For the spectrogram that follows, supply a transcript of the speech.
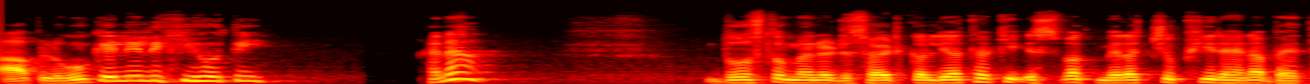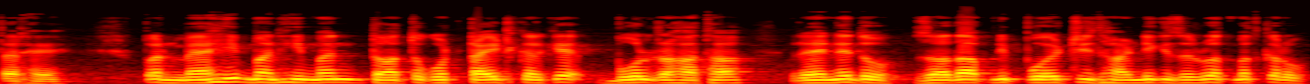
आप लोगों के लिए लिखी होती, है ना? दोस्तों, मैंने डिसाइड कर लिया था कि इस वक्त मेरा चुप ही रहना बेहतर है, पर मैं ही मन ही मन दांतों को टाइट करके बोल रहा था, रहने दो, ज़्यादा अपनी पोइट्री धारने की ज़रूरत मत करो।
